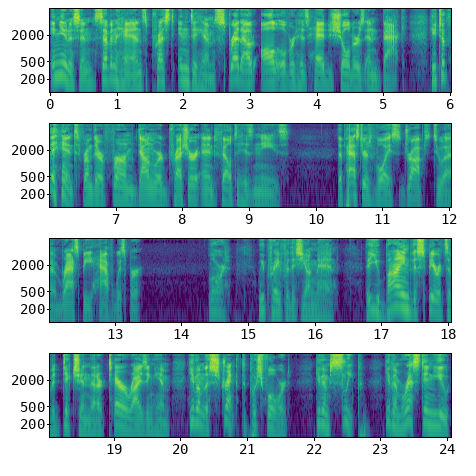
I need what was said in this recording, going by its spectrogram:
In unison, seven hands pressed into him, spread out all over his head, shoulders, and back. He took the hint from their firm downward pressure and fell to his knees. The pastor's voice dropped to a raspy half whisper. Lord, we pray for this young man, that you bind the spirits of addiction that are terrorizing him. Give him the strength to push forward. Give him sleep. Give him rest in you.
